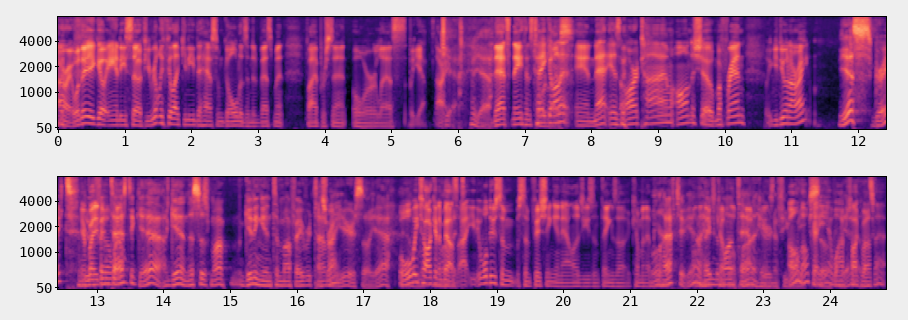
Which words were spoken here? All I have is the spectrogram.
All right. Well, there you go, Andy. So if you really feel like you need to have some gold as an investment, five percent or less. But yeah. All right. Yeah, yeah. That's Nathan's take on it, and that is our time on the show, my friend. You doing all right? Yes, great. Everybody doing doing well? fantastic. Yeah. Again, this is my getting into my favorite time right. of year. So yeah. Well, we'll be talking about. I, we'll do some some fishing analogies and things uh, coming up. We'll have to. Yeah, heading to Montana here in a few oh, weeks. okay. so, yeah, we'll have to talk about that.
